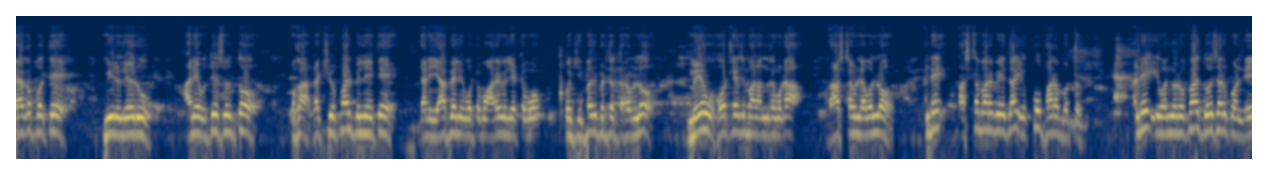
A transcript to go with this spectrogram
లేకపోతే మీరు లేరు అనే ఉద్దేశంతో ఒక లక్ష రూపాయలు బిల్లు అయితే దాన్ని యాభై వేలు ఇవ్వటము అరవై వేలు ఇవ్వటము కొంచెం ఇబ్బంది పెడుతున్న తరంలో మేము హోటల్ యజమానులందరూ కూడా రాష్ట్రం లెవెల్లో అంటే కస్టమర్ మీద ఎక్కువ భారం పడుతుంది. అంటే ఈ వంద రూపాయలు దోశ అనుకోండి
